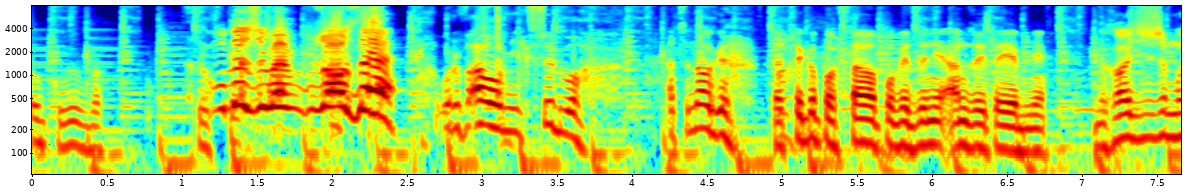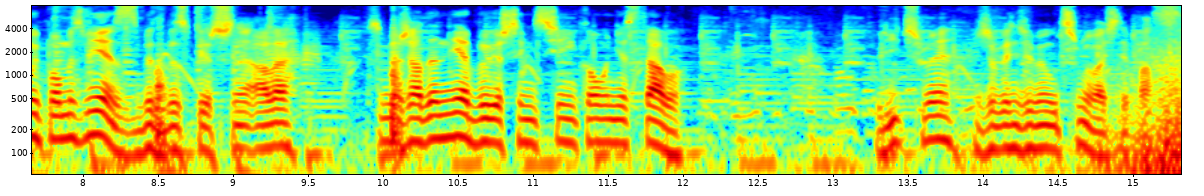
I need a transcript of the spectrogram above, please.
O kurwa. Uderzyłem w brzozę! Urwało mi skrzydło. Znaczy nogę. Dlaczego powstało powiedzenie Andrzej to jebnie? Wychodzi, że mój pomysł nie jest zbyt bezpieczny, ale w sumie żaden nie był, jeszcze nic się nikomu nie stało. Liczmy, że będziemy utrzymywać te pasy.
